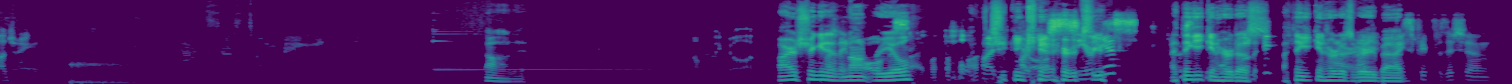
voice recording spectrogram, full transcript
Dodging. Got it. Oh my god. Fire chicken Why are is not all on this real. side? What the fuck? Chicken Are can't hurt serious? you. I think he can hurt us. I think he can hurt us very bad. Nice free position,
